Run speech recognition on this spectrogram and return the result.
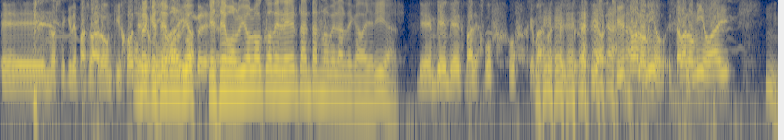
eh, no sé qué le pasó a Don Quijote. Hombre, que se ay, volvió, hombre. que se volvió loco de leer tantas novelas de caballerías. Bien, bien, bien, vale. Uf, uf, qué mal. me habéis- me habéis pillado. Es que yo estaba lo mío, estaba lo mío ahí Hmm.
